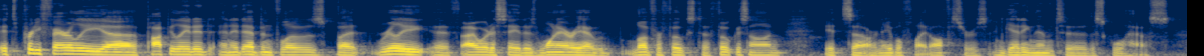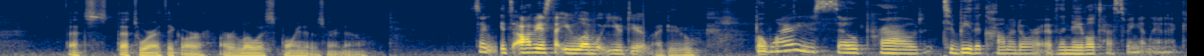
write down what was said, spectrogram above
it's pretty fairly uh, populated and it ebb and flows, but really, if I were to say there's one area I would love for folks to focus on, it's uh, our naval flight officers and getting them to the schoolhouse. That's, that's where I think our, our lowest point is right now. So it's obvious that you love what you do. I do. But why are you so proud to be the Commodore of the Naval Test Wing Atlantic?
